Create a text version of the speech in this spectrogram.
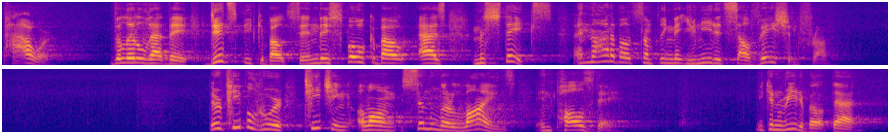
power. The little that they did speak about sin, they spoke about as mistakes and not about something that you needed salvation from. There are people who were teaching along similar lines in Paul's day. You can read about that.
